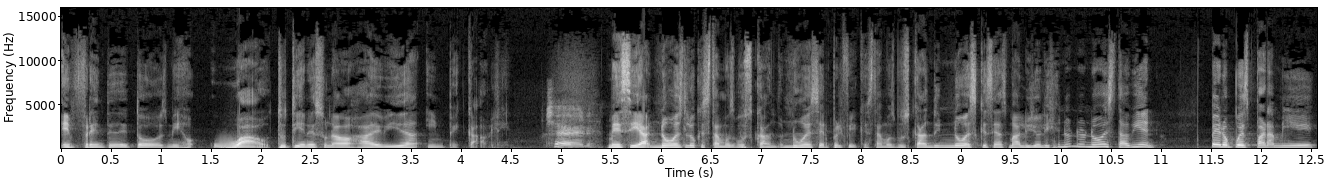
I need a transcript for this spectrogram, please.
enfrente de todos, me dijo, wow, tú tienes una hoja de vida impecable. Chévere. Me decía, no es lo que estamos buscando, no es el perfil que estamos buscando y no es que seas malo. Y yo le dije, no, no, no, está bien. Pero pues para mí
